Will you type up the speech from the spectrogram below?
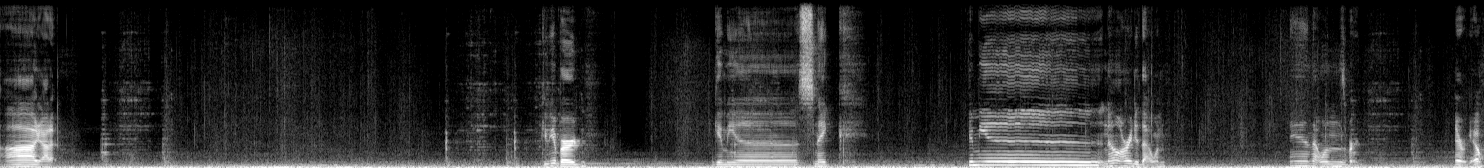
Ah, I got it. Give me a bird. Give me a snake. Give me a... No, I already did that one. And that one's a bird. There we go.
